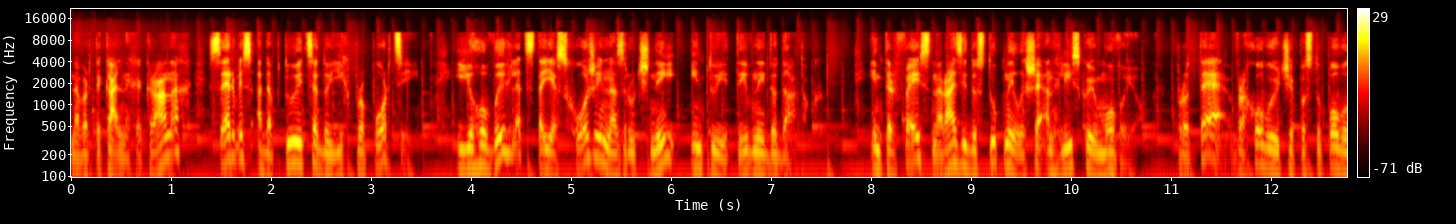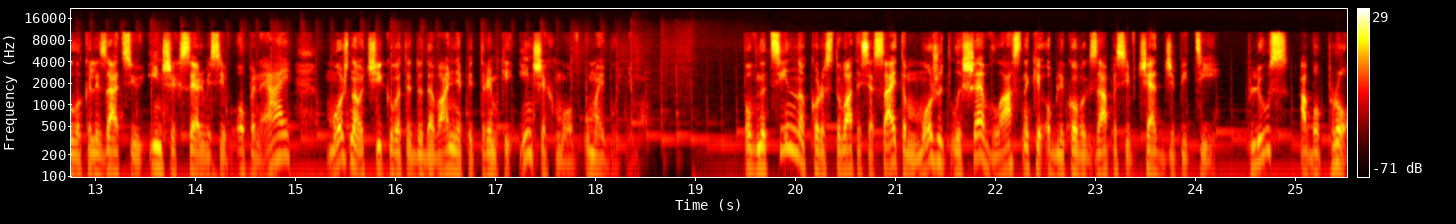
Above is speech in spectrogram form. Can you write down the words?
На вертикальних екранах сервіс адаптується до їх пропорцій, і його вигляд стає схожий на зручний інтуїтивний додаток. Інтерфейс наразі доступний лише англійською мовою. Проте, враховуючи поступову локалізацію інших сервісів OpenAI, можна очікувати додавання підтримки інших мов у майбутньому. Повноцінно користуватися сайтом можуть лише власники облікових записів ChatGPT Plus або Pro,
